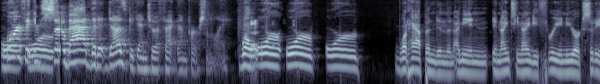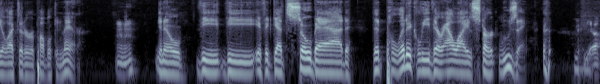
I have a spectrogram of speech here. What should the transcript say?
Or, or if it gets so bad that it does begin to affect them personally. Well, That's or or or what happened in the I mean, in 1993, New York City elected a Republican mayor. Mm-hmm. You know, the the if it gets so bad that politically their allies start losing. yeah.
